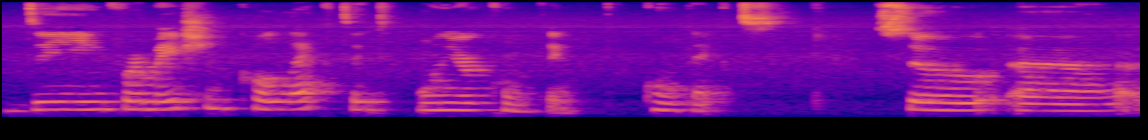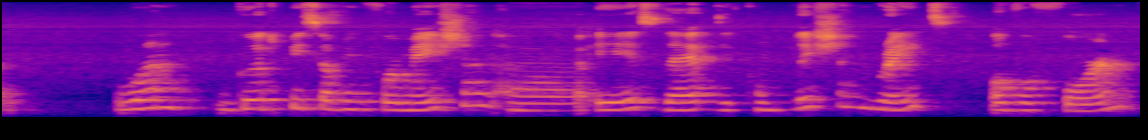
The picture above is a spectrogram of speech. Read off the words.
the information collected on your content, contacts. So uh, one good piece of information uh, is that the completion rate of a form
